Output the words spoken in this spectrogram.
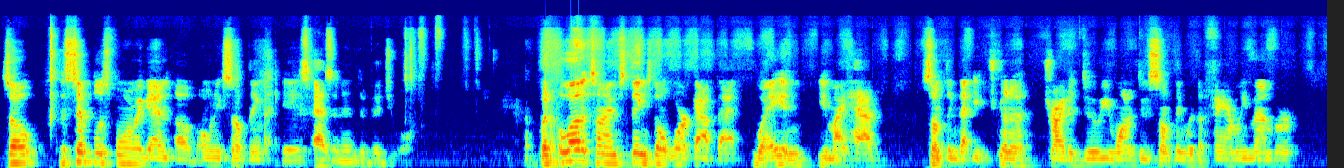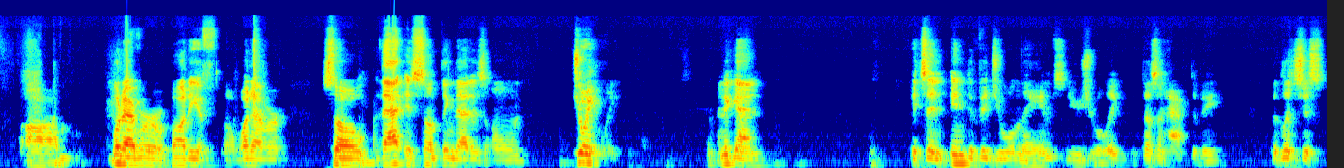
So the simplest form again of owning something is as an individual. But a lot of times things don't work out that way, and you might have something that you're going to try to do. You want to do something with a family member, um, whatever, or buddy, or whatever. So that is something that is owned jointly. And again, it's in individual names, usually. It doesn't have to be. But let's just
